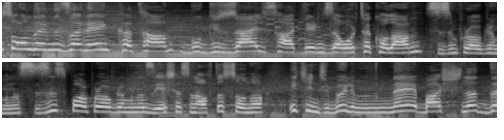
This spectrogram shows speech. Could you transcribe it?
Hafta sonlarınıza renk katan, bu güzel saatlerinize ortak olan sizin programınız, sizin spor programınız Yaşasın Hafta Sonu ikinci bölümüne başladı.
